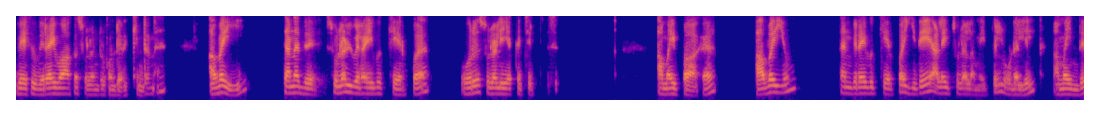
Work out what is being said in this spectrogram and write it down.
வெகு விரைவாக சுழன்று கொண்டிருக்கின்றன. அவை தனது சுழல் விரைவுக்கேற்ப ஒரு சுழலியக்க அமைப்பாக அவையும் தன் விரைவுக்கேற்ப இதே அலைச்சுழல் அமைப்பில் உடலில் அமைந்து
